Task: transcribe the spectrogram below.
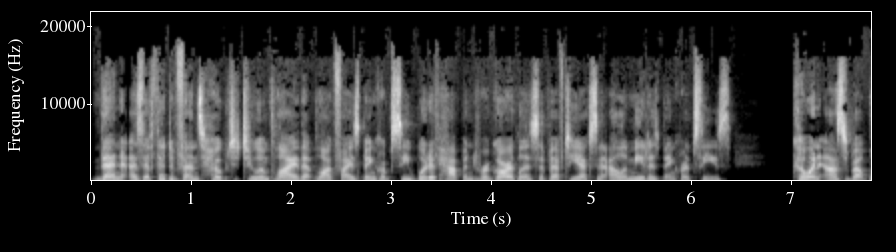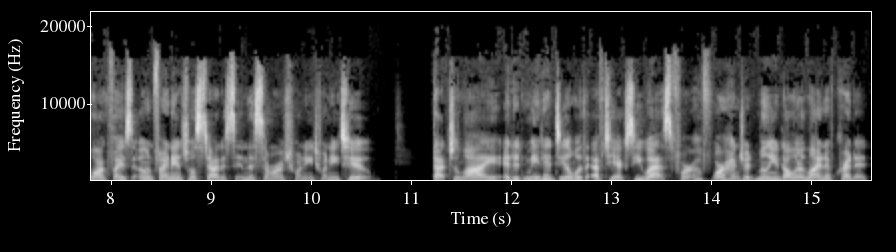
Then, as if the defense hoped to imply that BlockFi's bankruptcy would have happened regardless of FTX and Alameda's bankruptcies, Cohen asked about BlockFi's own financial status in the summer of 2022. That July, it had made a deal with FTX US for a $400 million line of credit,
